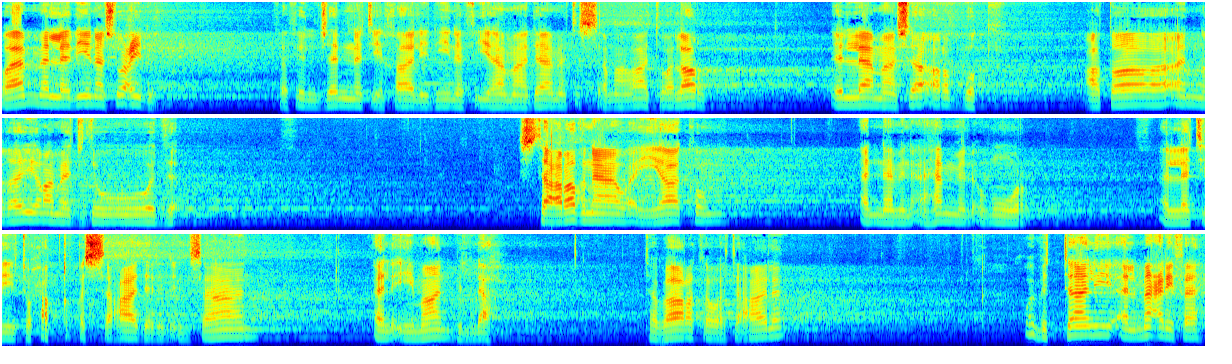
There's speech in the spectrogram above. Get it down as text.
وأما الذين سعدوا ففي الجنة خالدين فيها ما دامت السماوات والأرض إلا ما شاء ربك عطاء غير مجذوذ. استعرضنا وإياكم أن من أهم الأمور التي تحقق السعادة للإنسان الإيمان بالله. تبارك وتعالى وبالتالي المعرفة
